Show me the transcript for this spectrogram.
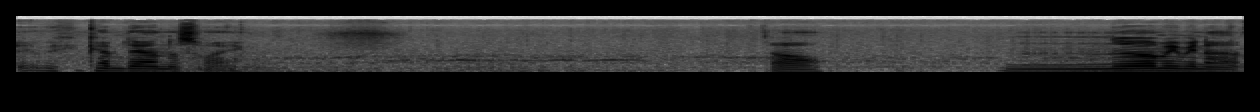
Maybe we can come down this way. Oh. No, maybe not.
